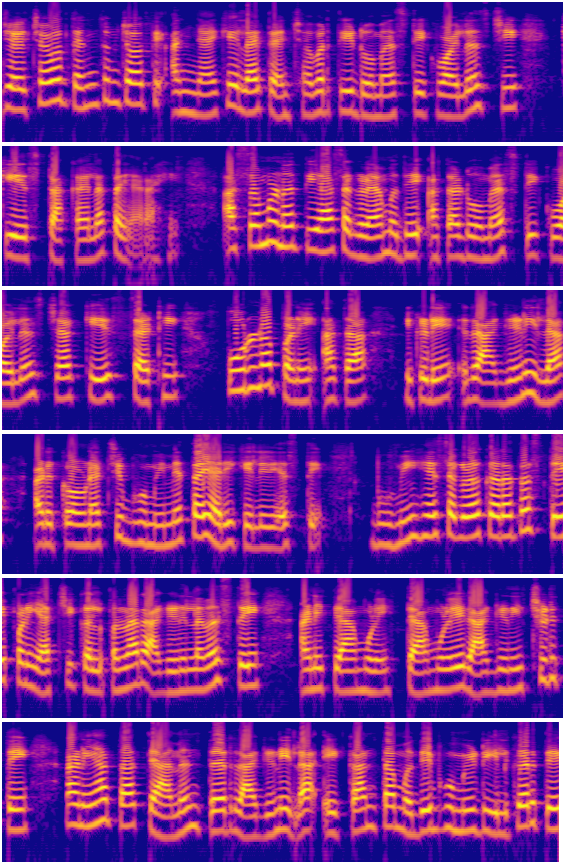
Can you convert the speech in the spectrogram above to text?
ज्याच्यावर त्यांनी तुमच्यावरती अन्याय केला आहे त्यांच्यावरती डोमेस्टिक व्हायलन्सची केस टाकायला तयार आहे. असं म्हणत या सगळ्यामध्ये आता डोमेस्टिक व्हायलन्सच्या केससाठी पूर्णपणे आता इकडे रागिणीला अडकवण्याची भूमीने तयारी केलेली असते. भूमी हे सगळं करत असते पण याची कल्पना रागिणीला नसते आणि त्यामुळे त्यामुळे रागिणी चिडते आणि आता त्यानंतर रागिणीला एकांतामध्ये भूमी डील करते.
